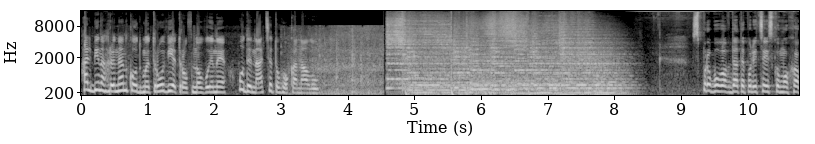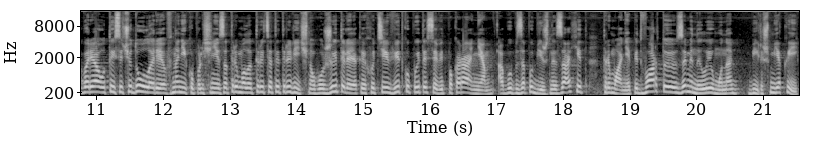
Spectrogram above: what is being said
Альбіна Гриненко, Дмитро Вєтров. Новини 11 каналу. Спробував дати поліцейському хабаря у тисячу доларів. На Нікопольщині затримали 33-річного жителя, який хотів відкупитися від покарання. Аби б запобіжний захід тримання під вартою замінили йому на більш м'який.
